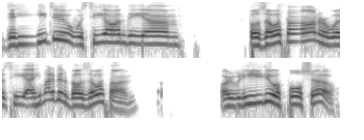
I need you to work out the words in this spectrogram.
Did he do? Was he on the um, Bozoathon, or was he? Uh, he might have been a Bozoathon, or did he do a full show?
